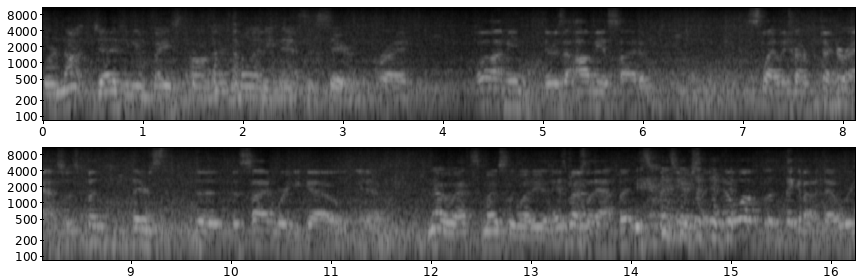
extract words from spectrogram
we're not judging them based on their money necessarily. Right. Well, I mean, there's the obvious side of slightly trying to protect our asses, but there's the the side where you go, you know, No, that's mostly what it is. it's mostly that. But, but seriously, no, well, think about it though. We,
